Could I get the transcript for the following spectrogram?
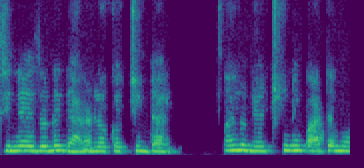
చిన్న ఏజ్‌లోనే ధ్యానంలోకి వచ్చి ఉంటారు. వాళ్ళు నేర్చుకునే పాఠము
